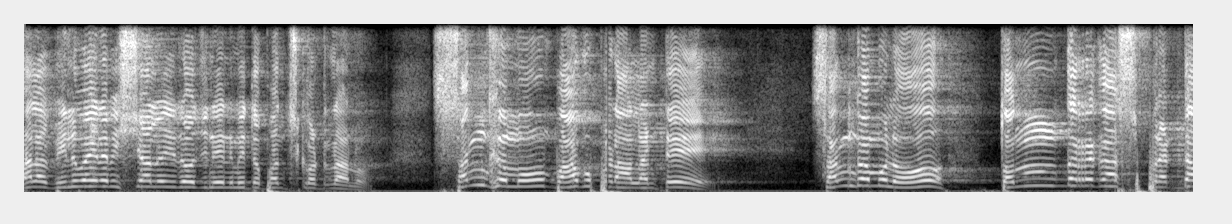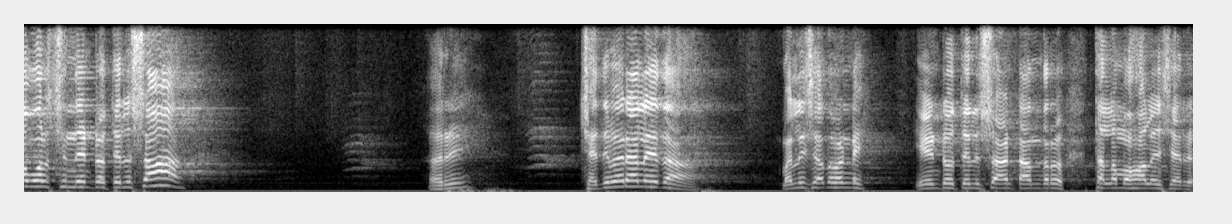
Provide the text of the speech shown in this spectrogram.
చాలా విలువైన విషయాలు ఈరోజు నేను మీతో పంచుకుంటున్నాను. సంఘము బాగుపడాలంటే సంఘములో తొందరగా స్ప్రెడ్ అవ్వాల్సిందేంటో తెలుసా? అరే చదివారా లేదా? మళ్ళీ చదవండి. ఏంటో తెలుసా అంటే అందరూ తెల్లమొహాలు వేశారు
